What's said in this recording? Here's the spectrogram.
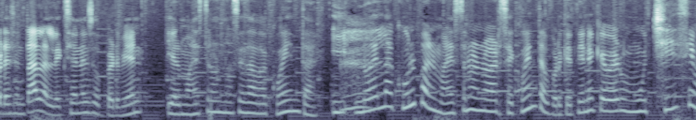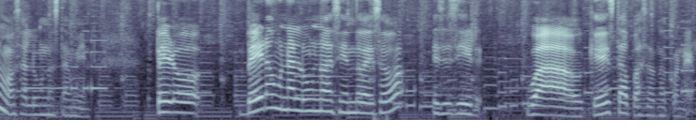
presentaba las lecciones súper bien y el maestro no se daba cuenta. Y no es la culpa del maestro no darse cuenta, porque tiene que ver muchísimos alumnos también. Pero ver a un alumno haciendo eso, es decir, wow, ¿qué está pasando con él?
